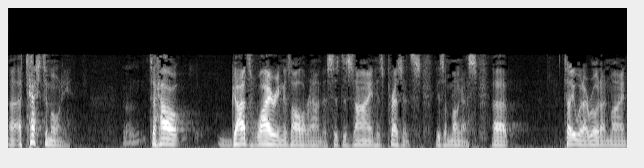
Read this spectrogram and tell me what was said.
a testimony to how God's wiring is all around us. His design, His presence is among us. Uh, tell you what I wrote on mine.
